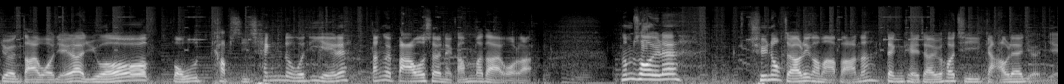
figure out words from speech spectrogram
一樣大鑊嘢啦。如果冇及時清到嗰啲嘢呢，等佢爆咗上嚟咁啊大鑊啦。咁所以呢，村屋就有呢個麻煩啦。定期就要開始搞呢一樣嘢。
